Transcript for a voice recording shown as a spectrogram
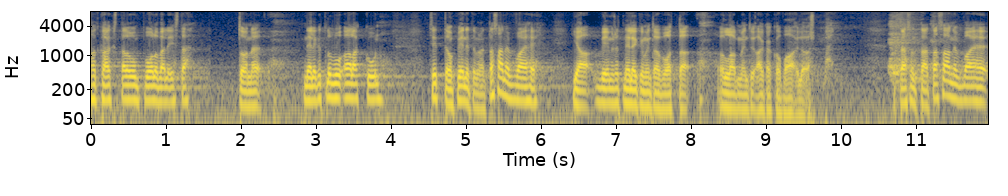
1800-luvun puolivälistä tuonne 40-luvun alkuun. Sitten on pieni tämmöinen tasainen vaihe ja viimeiset 40 vuotta ollaan menty aika kovaa ylöspäin. Tässä on tämä tasainen vaihe,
